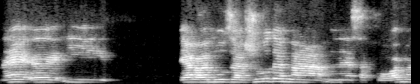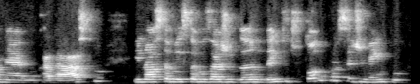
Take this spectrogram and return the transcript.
né? É, e ela nos ajuda na, nessa forma, né, no cadastro, e nós também estamos ajudando dentro de todo o procedimento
